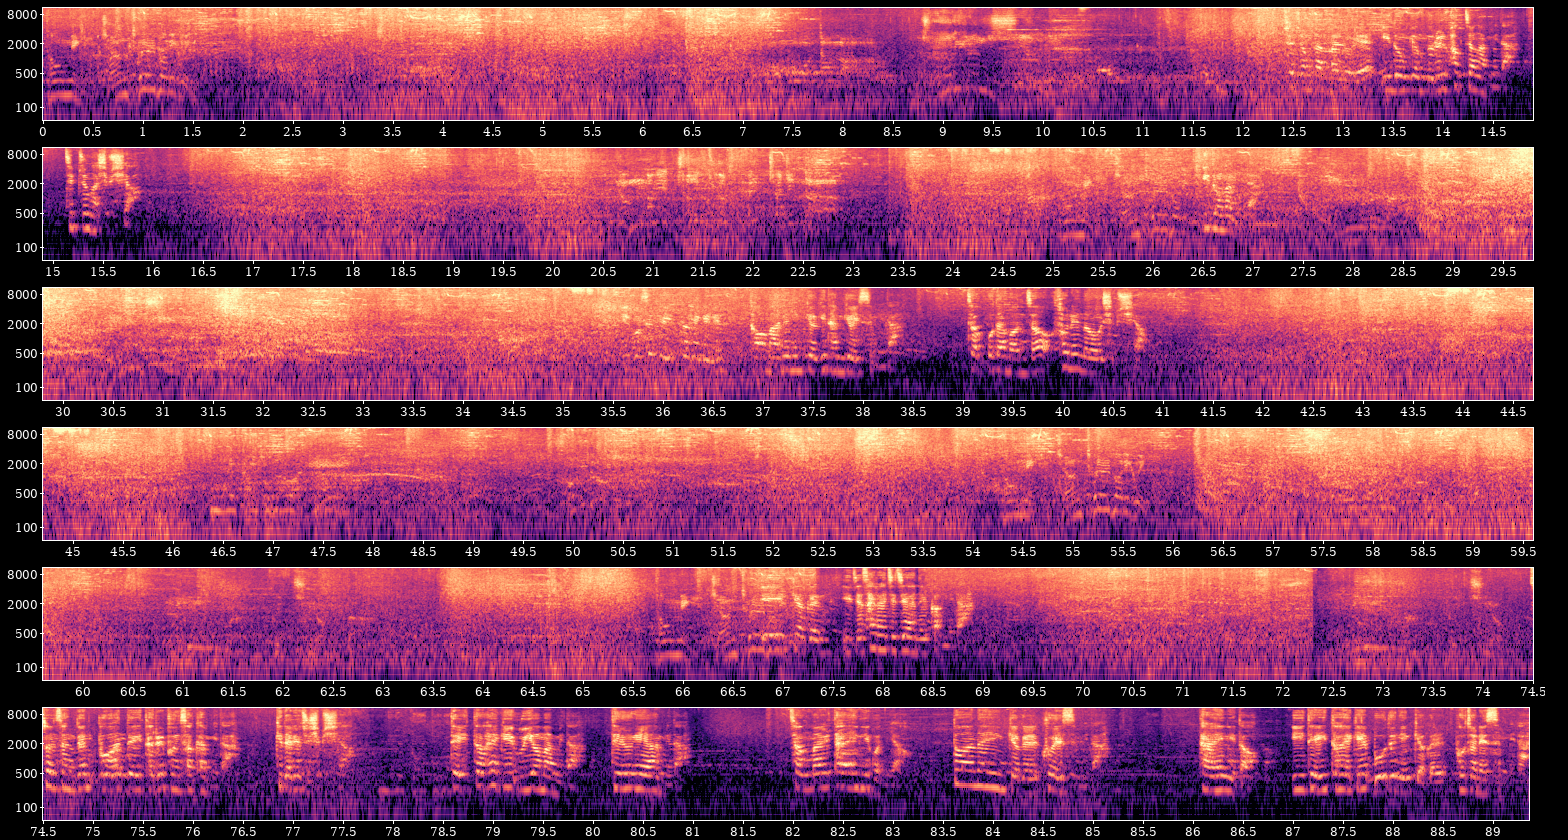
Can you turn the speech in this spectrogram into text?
동맹이 전투를 벌이고 있다. 이동 경로를 확정합니다. 집중하십시오. 이동합니다. 이곳의 데이터 핵에는 더 많은 인격이 담겨 있습니다. 적보다 먼저 손에 넣으십시오. 이제 사라지지 않을 겁니다. 손상된 보안 데이터를 분석합니다. 기다려 주십시오. 데이터 핵이 위험합니다. 대응해야 합니다. 정말 다행이군요. 또 하나의 인격을 구했습니다. 다행히도 이 데이터 핵의 모든 인격을 보존했습니다.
